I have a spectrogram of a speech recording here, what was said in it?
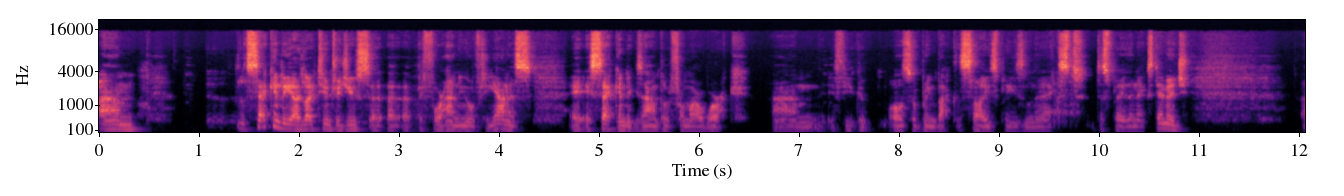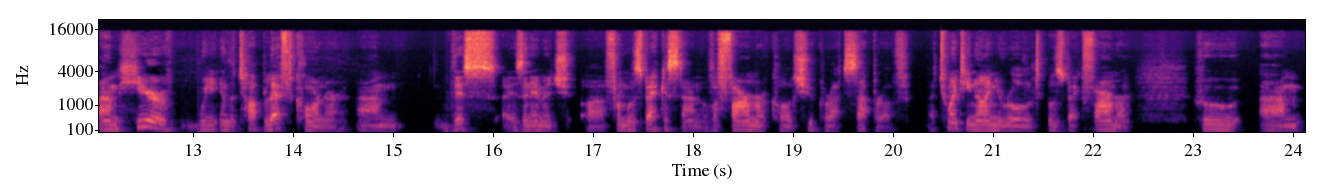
Um, secondly, I'd like to introduce, a, a, before handing over to Yanis, a, a second example from our work. Um, if you could also bring back the slides, please, in the next display the next image. Um, here, we in the top left corner, um, this is an image uh, from Uzbekistan of a farmer called Shukurat Saparov, a 29-year-old Uzbek farmer who, um,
